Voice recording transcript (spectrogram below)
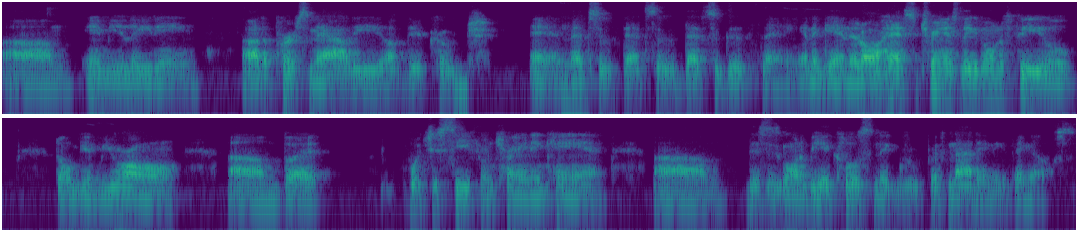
um, emulating uh, the personality of their coach, and that's a that's a that's a good thing. And again, it all has to translate on the field. Don't get me wrong, um, but what you see from training camp, um, this is going to be a close knit group, if not anything else.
